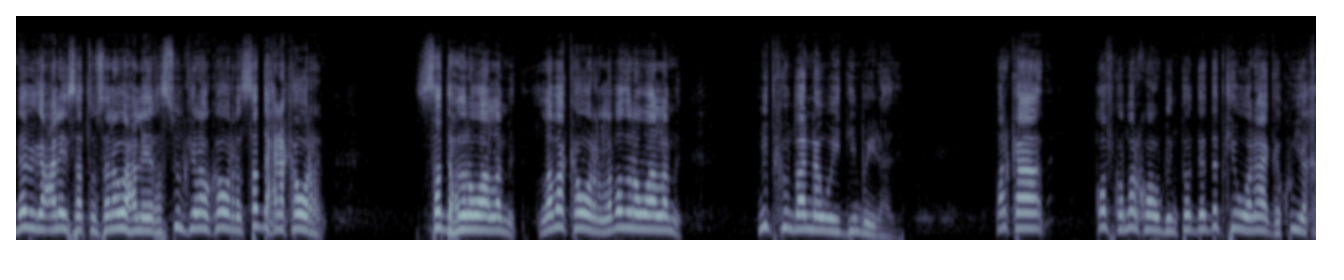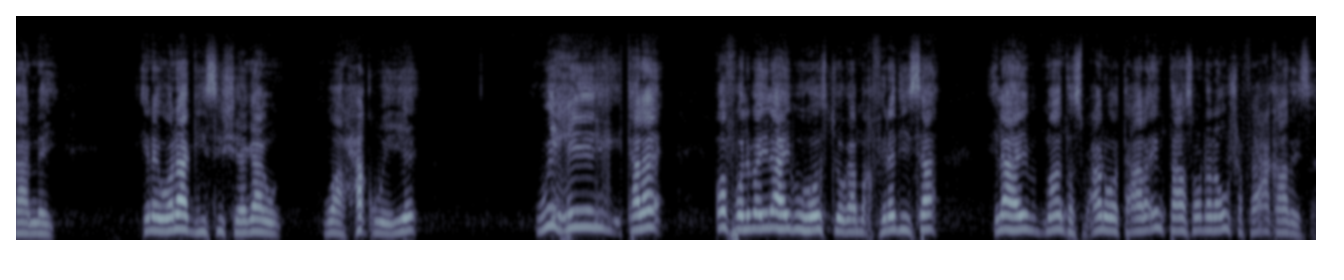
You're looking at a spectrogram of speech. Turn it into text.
Nebiga calayhi salaatu wasalaam waxa la yidhi rasuulka ka warran saddexna ka warran. Saddexduna waa la mid laba ka warran labaduna waa la mid. Midkuun baanaan weydiin bay yidhaahdeen. Marka qofka marka uu dhinto dee dadkii wanaagga ku yaqaanay inay wanaaggiisii sheegaan waa xaq weeye. Wixii kale qof waliba ilaahay buu hoos joogaa makfiradiisa ilaahay maanta subxaanahu wa tacaala intaasoo dhan u shafeeco qaadaysa.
